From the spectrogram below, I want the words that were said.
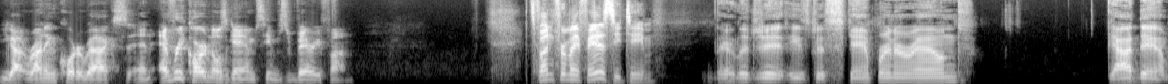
you got running quarterbacks, and every Cardinals game seems very fun. It's fun for my fantasy team. They're legit. He's just scampering around. Goddamn.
